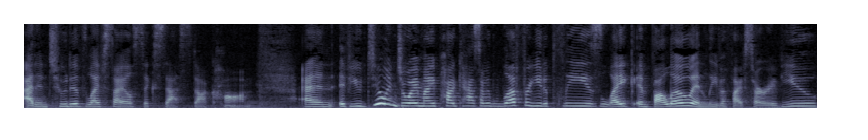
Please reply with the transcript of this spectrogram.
at intuitivelifestylesuccess.com. And if you do enjoy my podcast, I would love for you to please like and follow and leave a five star review.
